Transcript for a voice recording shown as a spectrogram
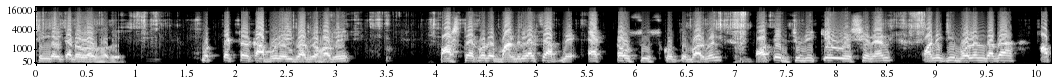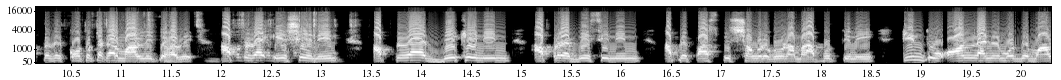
সিঙ্গেল ক্যাটালগ হবে। প্রত্যেকটা কাপড় এইভাবে হবে। পাঁচটা করে বান্ডেল আছে আপনি একটাও চুজ করতে পারবেন। অতএব যদি কেউ এসে নেন অনেকেই বলেন দাদা আপনাদের কত টাকার মাল নিতে হবে? আপনারা এসে নিন আপনারা দেখে নিন আপনারা বেছে নিন আপনি পাঁচ পিস সংগ্রহ করুন আমার আপত্তি নেই। কিন্তু অনলাইনের মধ্যে মাল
